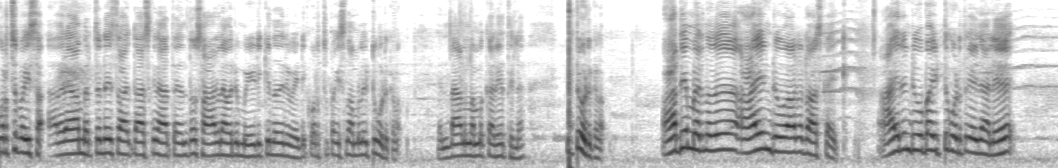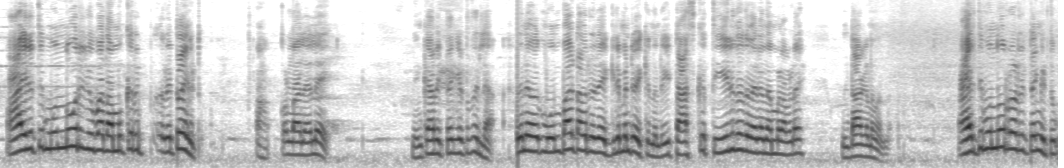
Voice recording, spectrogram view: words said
കുറച്ച് പൈസ അവർ ആ മെർച്ചൻഡൈസ് ടാസ്കിനകത്ത് എന്തോ സാധനം അവർ മേടിക്കുന്നതിന് വേണ്ടി കുറച്ച് പൈസ നമ്മൾ ഇട്ട് കൊടുക്കണം എന്താണെന്ന് നമുക്കറിയത്തില്ല. ഇട്ട് കൊടുക്കണം. ആദ്യം വരുന്നത് ആയിരം രൂപയുടെ ടാസ്ക് ആയിരിക്കും. ആയിരം രൂപ ഇട്ട് കൊടുത്തു കഴിഞ്ഞാൽ ആയിരത്തി മുന്നൂറ് രൂപ നമുക്ക് റിട്ടേൺ കിട്ടും. ആ കൊള്ളാലോ അല്ലേ? നിങ്ങൾക്ക് ആ റിട്ടേൺ കിട്ടത്തില്ല. അതിന് മുമ്പായിട്ട് അവരൊരു എഗ്രിമെന്റ് വെക്കുന്നുണ്ട്. ഈ ടാസ്ക് തീരുന്നത് വരെ നമ്മൾ അവിടെ ഉണ്ടാകണമെന്ന്. ആയിരത്തി മുന്നൂറ് രൂപ റിട്ടേൺ കിട്ടും.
